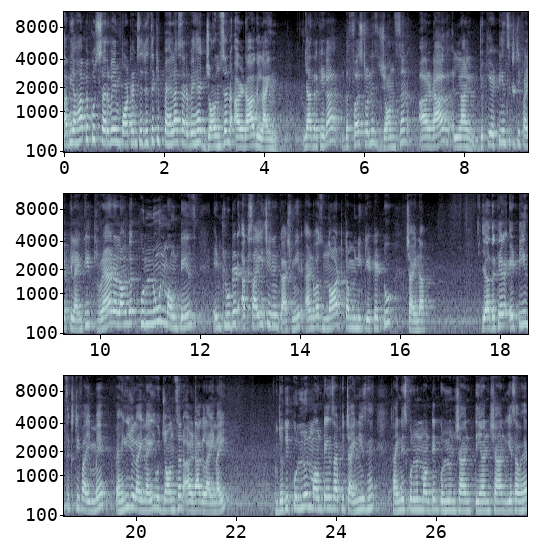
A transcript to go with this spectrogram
अब यहाँ पे कुछ सर्वे इंपॉर्टेंट है जैसे कि पहला सर्वे है जॉनसन अर्डाग लाइन याद रखेगा the first one is Johnson Ardagh line जो कि 1865 की लाइन थी। Ran along the Kunlun mountains included Aksai Chin in Kashmir and was not communicated to China याद रखिएगा 1865 में पहली जो लाइन आई, वो जॉनसन अर्डाग लाइन आई, जो कि कुल्लून माउंटेन्स आपके चाइनीज़ हैं। Chinese Kunlun mountain Kunlun Shan Tian Shan ये सब है।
